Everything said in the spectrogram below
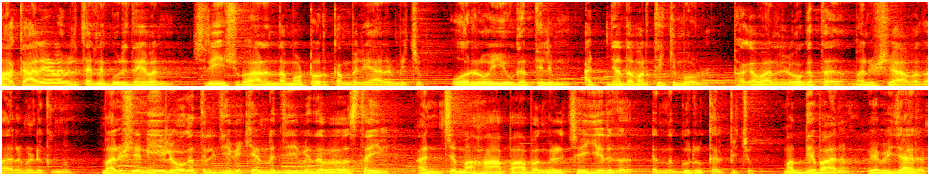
ആ കാലയളവിൽ തന്നെ ഗുരുദേവൻ ശ്രീ ശുഭാനന്ദ മോട്ടോർ കമ്പനി ആരംഭിച്ചു. ഓരോ യുഗത്തിലും അജ്ഞത വർദ്ധിക്കുമ്പോൾ ഭഗവാൻ ലോകത്ത് മനുഷ്യാവതാരമെടുക്കുന്നു. മനുഷ്യൻ ഈ ലോകത്തിൽ ജീവിക്കേണ്ട ജീവിത വ്യവസ്ഥയിൽ അഞ്ച് മഹാപാപങ്ങൾ ചെയ്യരുത് എന്ന് ഗുരു കൽപ്പിച്ചു. മദ്യപാനം വ്യഭിചാരം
